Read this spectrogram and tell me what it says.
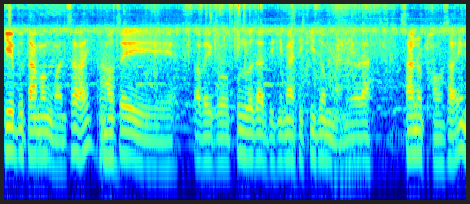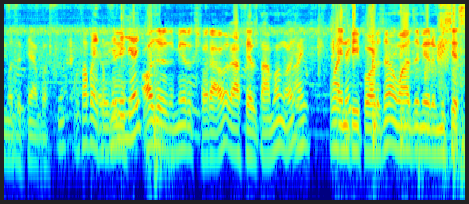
केबु तामाङ भन्छ है? म चाहिँ तपाईँको पुलबजारदेखि माथि किजम भन्ने एउटा सानो ठाउँ छ है? म चाहिँ त्यहाँ बस्छु। हजुर हजुर मेरो छोरा हो राफेल तामाङ है? एनपी पढ्छ उहाँ चाहिँ मेरो मिसेस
